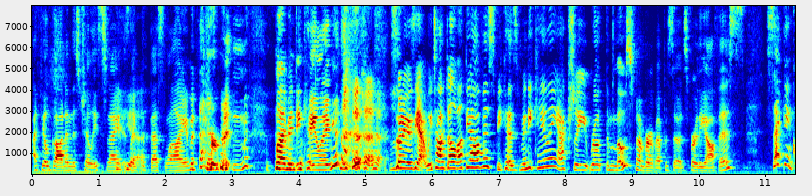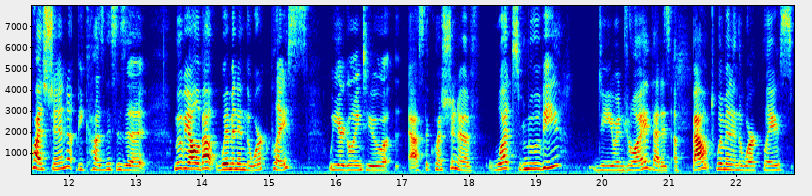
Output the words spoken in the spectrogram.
I feel God in this Chili's tonight is like the best line ever written by Mindy Kaling. so, anyways, yeah, we talked all about The Office because Mindy Kaling actually wrote the most number of episodes for The Office. Second question, because this is a movie all about women in the workplace, we are going to ask the question of what movie do you enjoy that is about women in the workplace?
